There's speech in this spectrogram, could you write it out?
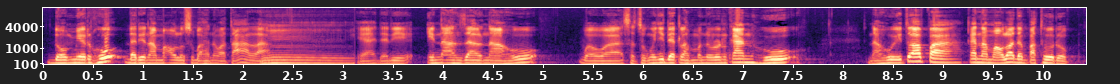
domir hu dari nama Allah Subhanahu wa taala. Hmm. Ya, jadi in anzalnahu bahwa sesungguhnya dia telah menurunkan hu. Nah, hu itu apa? Kan nama Allah ada empat huruf.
